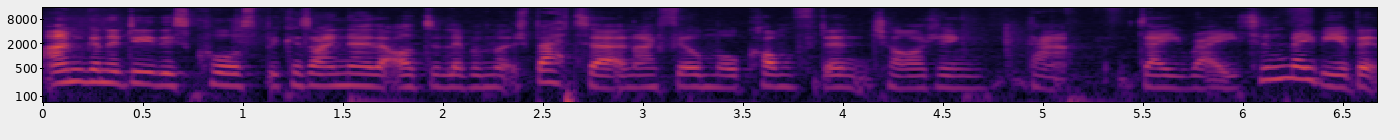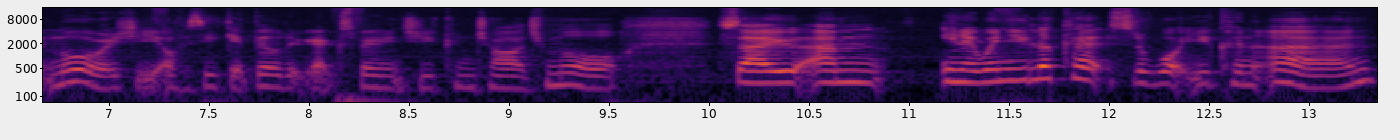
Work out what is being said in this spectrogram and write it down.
I'm going to do this course because I know that I'll deliver much better and I feel more confident charging that day rate and maybe a bit more as you obviously get build up your experience, you can charge more. So, um, you know, when you look at sort of what you can earn,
